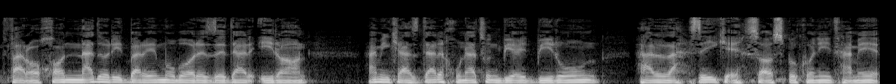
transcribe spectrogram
فراخان ندارید برای مبارزه در ایران. همین که از در خونتون بیایید بیرون هر لحظه ای که احساس بکنید همه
